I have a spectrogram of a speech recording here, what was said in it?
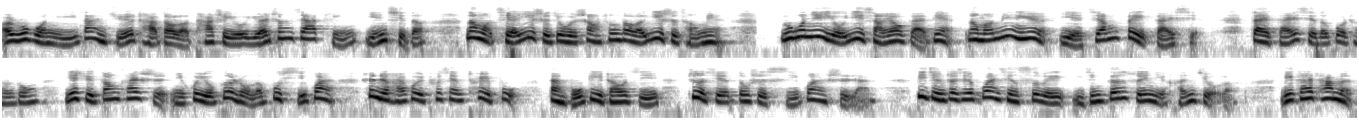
而如果你一旦觉察到了它是由原生家庭引起的，那么潜意识就会上升到了意识层面。如果你有意想要改变，那么命运也将被改写。在改写的过程中，也许刚开始你会有各种的不习惯，甚至还会出现退步，但不必着急，这些都是习惯使然。毕竟这些惯性思维已经跟随你很久了。离开他们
